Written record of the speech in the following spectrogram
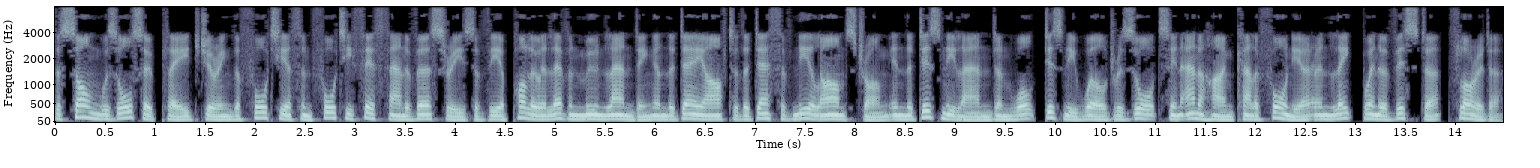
The song was also played during the 40th and 45th anniversaries of the Apollo 11 moon landing and the day after the death of Neil Armstrong in the Disneyland and Walt Disney World resorts in Anaheim, California and Lake Buena Vista, Florida.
